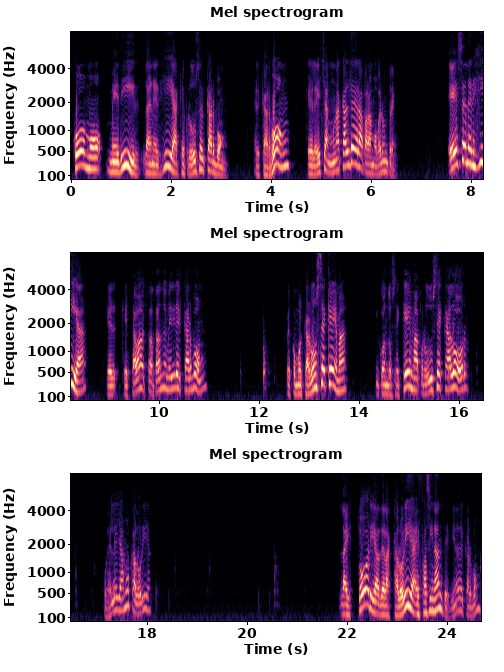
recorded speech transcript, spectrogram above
cómo medir la energía que produce el carbón. El carbón que le echan una caldera para mover un tren. Esa energía que, que estaba tratando de medir el carbón, pues como el carbón se quema, y cuando se quema produce calor, pues él le llamó caloría. La historia de las calorías es fascinante, viene del carbón.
